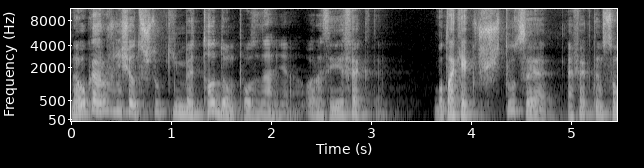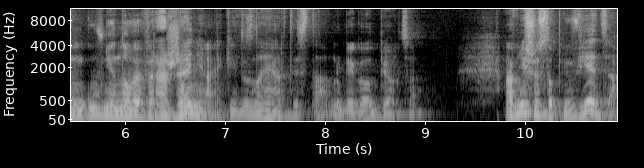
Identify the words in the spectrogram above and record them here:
Nauka różni się od sztuki metodą poznania oraz jej efektem. Bo tak jak w sztuce efektem są głównie nowe wrażenia, jakich doznaje artysta lub jego odbiorca, a w mniejszym stopniu wiedza,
